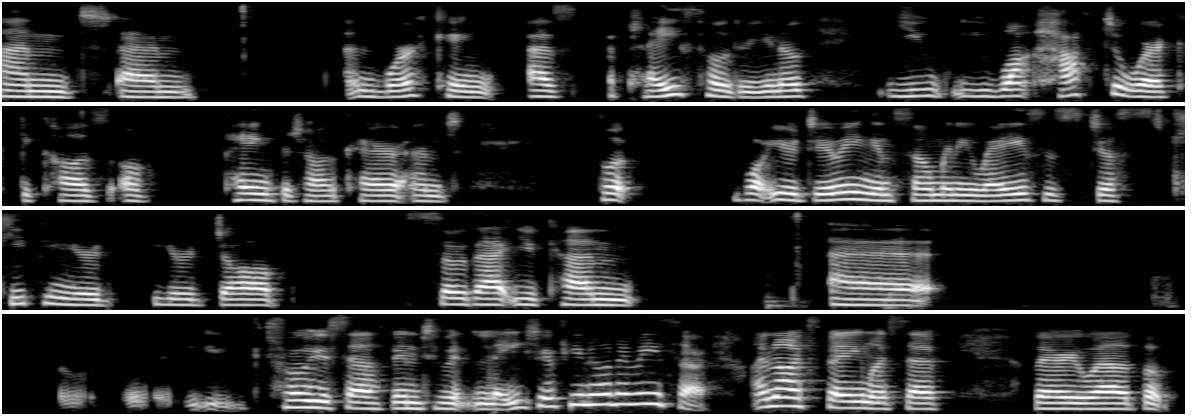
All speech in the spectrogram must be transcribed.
and um and working as a placeholder you know? You you want have to work because of paying for childcare and but what you're doing in so many ways is just keeping your your job so that you can uh you throw yourself into it later if you know what i mean. Sorry i'm not explaining myself very well but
